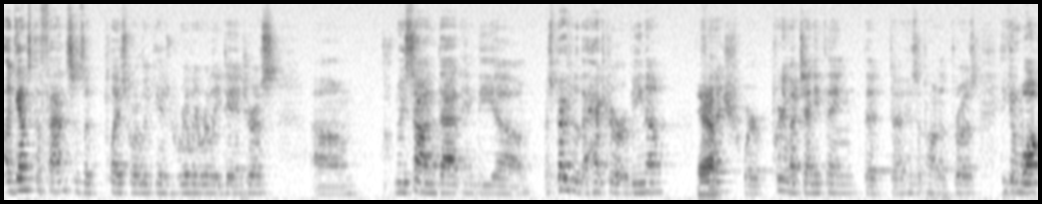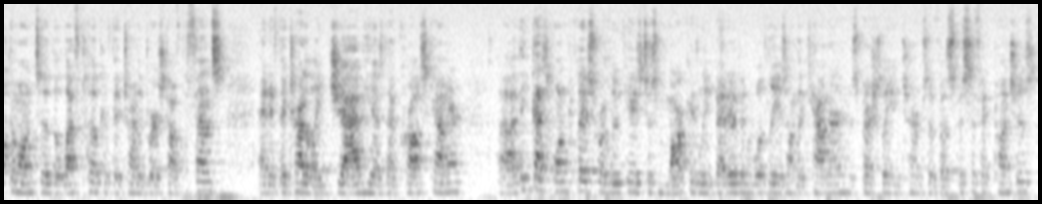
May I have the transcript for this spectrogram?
against the fence is a place where Luque is really really dangerous. Um, we saw that in the uh, especially the Hector Urbina Yeah. finish, where pretty much anything that uh, his opponent throws, he can walk them onto the left hook if they try to burst off the fence, and if they try to like jab, he has that cross counter. Uh, I think that's one place where Luque is just markedly better than Woodley is on the counter, especially in terms of uh, specific punches.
